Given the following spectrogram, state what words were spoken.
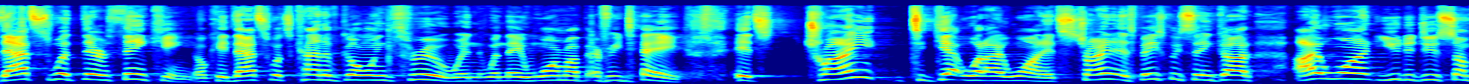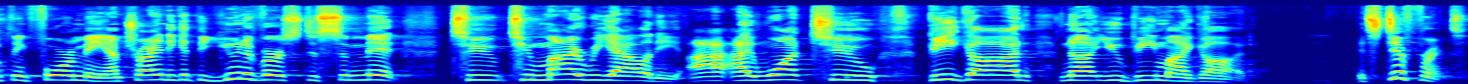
That's what they're thinking. Okay, that's what's kind of going through when, when they warm up every day. It's trying to get what I want. It's trying, it's basically saying, God, I want you to do something for me. I'm trying to get the universe to submit to, to my reality. I, I want to be God, not you be my God. It's different.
